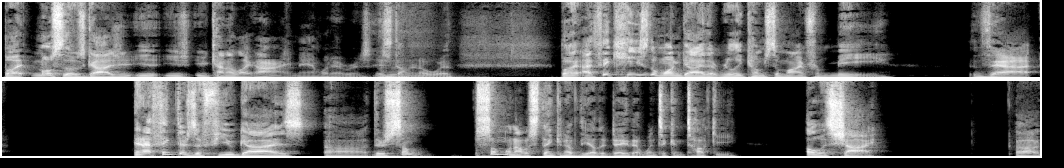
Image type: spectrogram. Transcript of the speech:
but most of those guys, you you you, you kind of like, all right, man, whatever. It's, it's done and over with. But I think he's the one guy that really comes to mind for me that and I think there's a few guys uh there's some someone I was thinking of the other day that went to Kentucky. Oh, it's Shai. Uh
